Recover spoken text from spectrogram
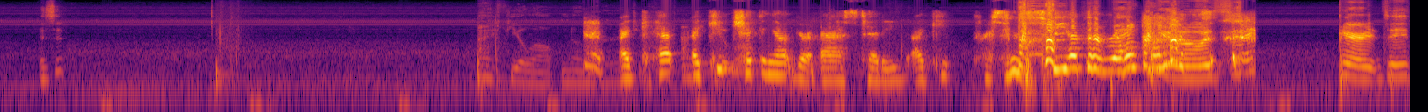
Is it? I feel outnumbered. I kept. I keep checking out your ass, Teddy. I keep pressing C at the wrong Here, see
